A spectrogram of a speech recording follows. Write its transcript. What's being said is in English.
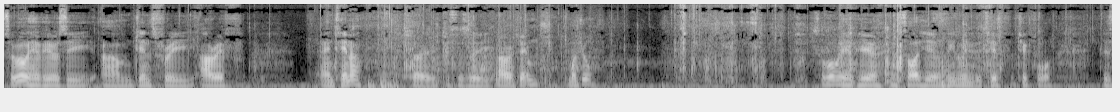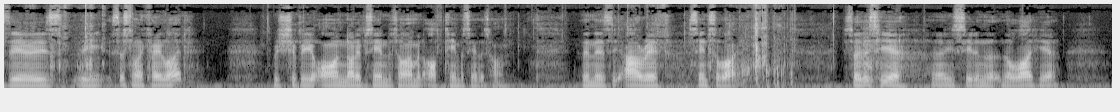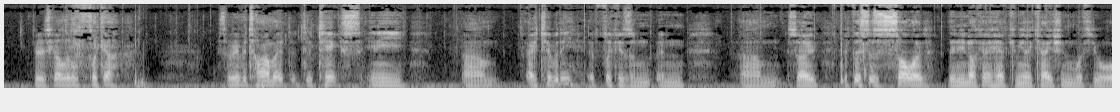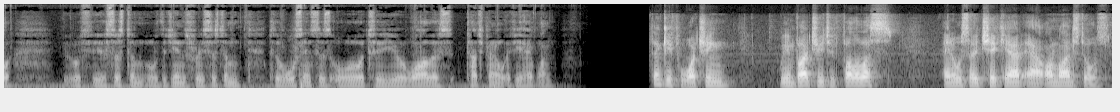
So what we have here is the um, Gens 3 RF antenna. So this is the RFM module. So what we have here inside here, and things we need to test, check for, is there is the system OK light, which should be on 90% of the time and off 10% of the time. Then there's the RF sensor light. So this here, you see it in the, in the light here, but it's got a little flicker so every time it detects any um, activity, it flickers and, and um, so if this is solid, then you're not going to have communication with your with your system or the Gens 3 system to the wall sensors or to your wireless touch panel if you have one. Thank you for watching. We invite you to follow us and also check out our online stores.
